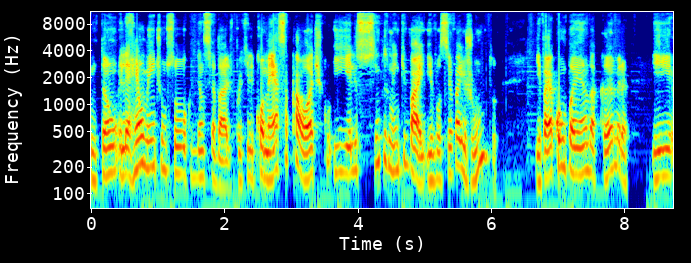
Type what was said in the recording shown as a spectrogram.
Então, ele é realmente um soco de ansiedade, porque ele começa caótico e ele simplesmente vai. E você vai junto e vai acompanhando a câmera. E,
